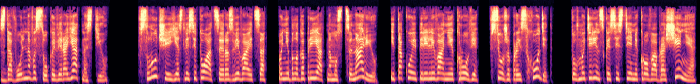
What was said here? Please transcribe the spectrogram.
с довольно высокой вероятностью. В случае, если ситуация развивается по неблагоприятному сценарию и такое переливание крови все же происходит, то в материнской системе кровообращения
